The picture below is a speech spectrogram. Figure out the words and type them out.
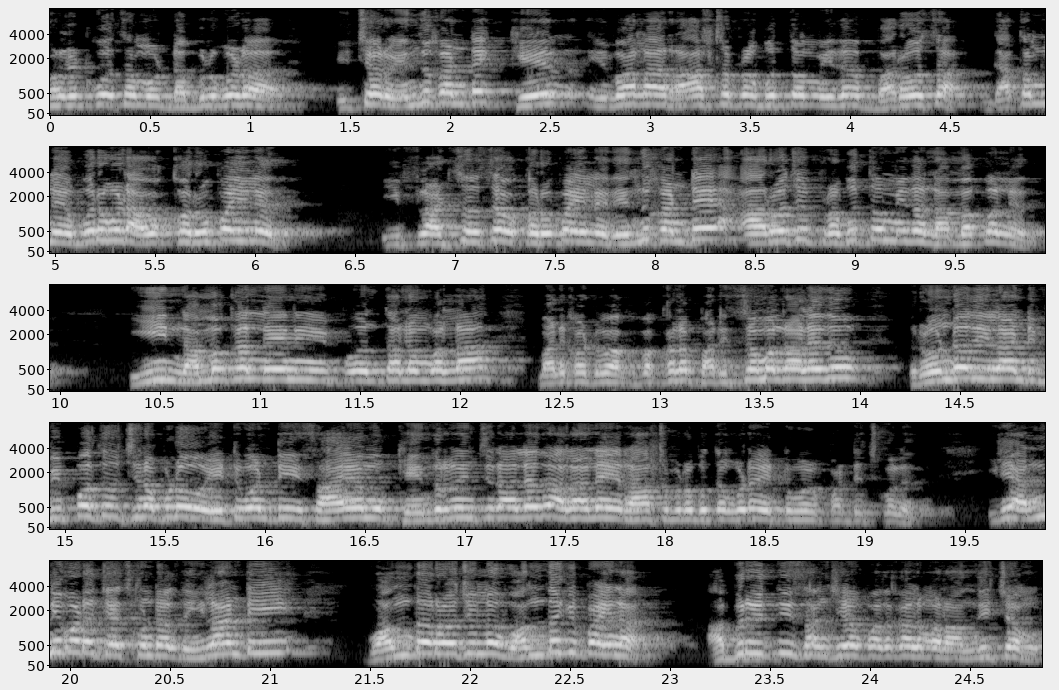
ఫ్లడ్ కోసం డబ్బులు కూడా ఇచ్చారు. ఎందుకంటే కే ఇవాళ రాష్ట్ర ప్రభుత్వం మీద భరోసా. గతంలో ఎవరు కూడా ఒక్క రూపాయి లేదు. ఈ ఫ్లడ్స్ వస్తే ఒక్క రూపాయి లేదు. ఎందుకంటే ఆ రోజు ప్రభుత్వం మీద నమ్మకం లేదు. ఈ నమ్మకం లేని పొంతనం వల్ల మనకు అటు ఒక పక్కన పరిశ్రమలు రాలేదు. రెండోది ఇలాంటి విపత్తు వచ్చినప్పుడు ఎటువంటి సాయం కేంద్రం నుంచి రాలేదు. అలానే రాష్ట్ర ప్రభుత్వం కూడా ఎటువంటి పట్టించుకోలేదు. ఇది అన్ని కూడా చేసుకుంటారు ఇలాంటి వంద రోజుల్లో వందకి పైన అభివృద్ధి సంక్షేమ పథకాలు మనం అందించాము.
